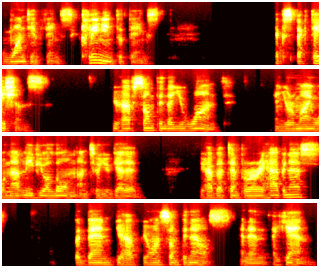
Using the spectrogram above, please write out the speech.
wanting things, clinging to things, expectations. You have something that you want and your mind will not leave you alone until you get it. You have that temporary happiness, but then you have you want something else. And then again,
